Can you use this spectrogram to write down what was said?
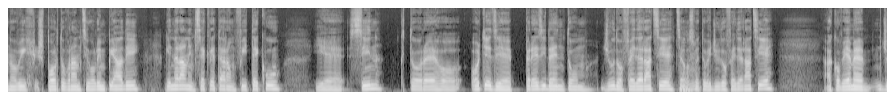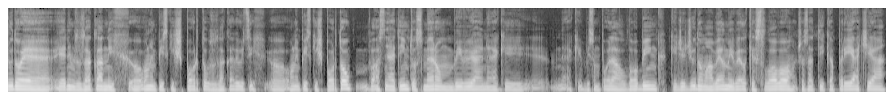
nových športov v rámci olympiády. Generálnym sekretárom FITECu je syn, ktorého otec je prezidentom Judo federácie, celosvetovej mm-hmm. Judo federácie Ako vieme, judo je jedným zo základných olympijských športov, zo zakladujúcich olympijských športov. Vlastne aj týmto smerom vyvíja aj nejaký, nejaký, by som povedal, lobbying, keďže judo má veľmi veľké slovo, čo sa týka prijatia,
